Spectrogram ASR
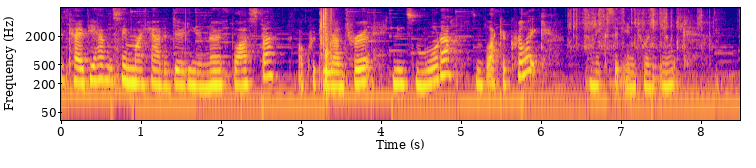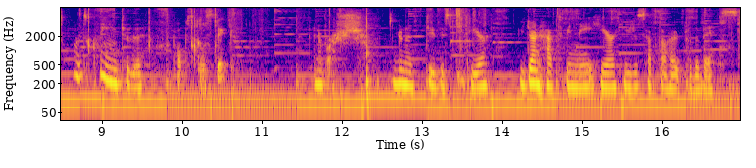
Okay, if you haven't seen my how to dirty your Nerf blaster, I'll quickly run through it. You need some water, some black acrylic, mix it into an ink. It's clinging to the popsicle stick, and a brush. I'm gonna do this bit here. You don't have to be neat here, you just have to hope for the best.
